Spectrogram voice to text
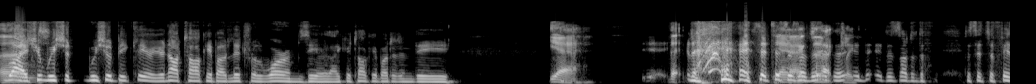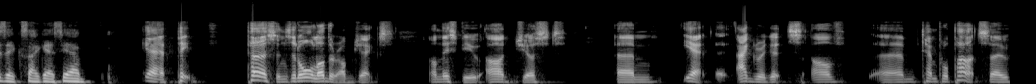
And right. we should we should be clear. You're not talking about literal worms here. Like you're talking about it in the. Yeah. it's, it's, yeah, it's, exactly. it, it is sort of the, the sense of physics, I guess. Yeah. Yeah. Pe- persons and all other objects on this view are just um, yeah aggregates of um, temporal parts. So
